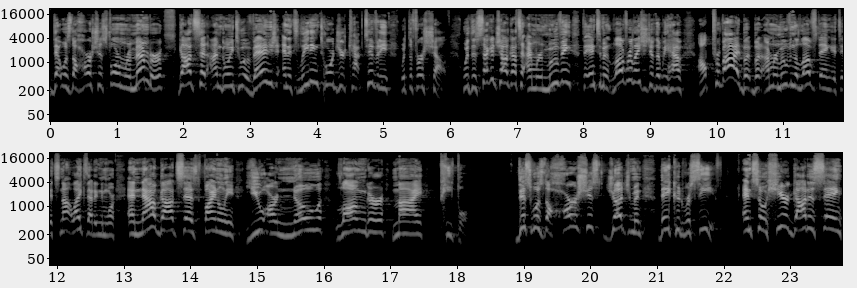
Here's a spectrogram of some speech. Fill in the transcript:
that was the harshest form. Remember, God said, I'm going to avenge, and it's leading towards your captivity with the first child. With the second child, God said, I'm removing the intimate love relationship that we have. I'll provide, but, but I'm removing the love thing. It's, it's not like that anymore. And now God says, finally, you are no longer my people. This was the harshest judgment they could receive. And so here God is saying,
